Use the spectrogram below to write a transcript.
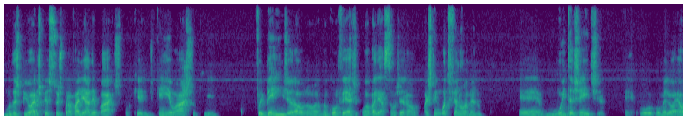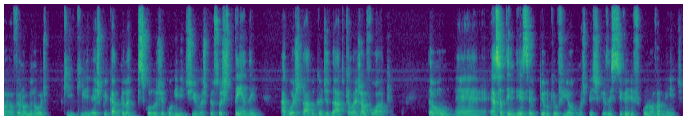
uma das piores pessoas para avaliar debates, porque de quem eu acho que foi bem, em geral, não, não converge com a avaliação geral. Mas tem um outro fenômeno. É, muita gente, é, ou, ou, melhor, é um, é um fenômeno de, que, que é explicado pela psicologia cognitiva. As pessoas tendem a gostar do candidato que elas já votam. Então, é, essa tendência, pelo que eu vi em algumas pesquisas, se verificou novamente.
